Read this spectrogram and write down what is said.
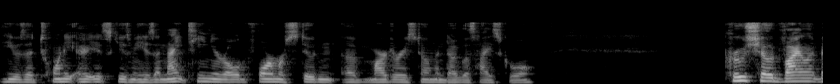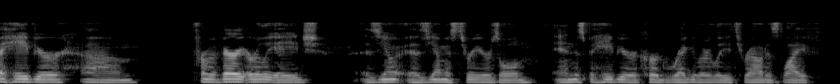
He was a 20, er, excuse me, he's a 19-year-old former student of Marjory Stoneman Douglas High School. Cruz showed violent behavior um, from a very early age, as young as young as three years old, and this behavior occurred regularly throughout his life.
